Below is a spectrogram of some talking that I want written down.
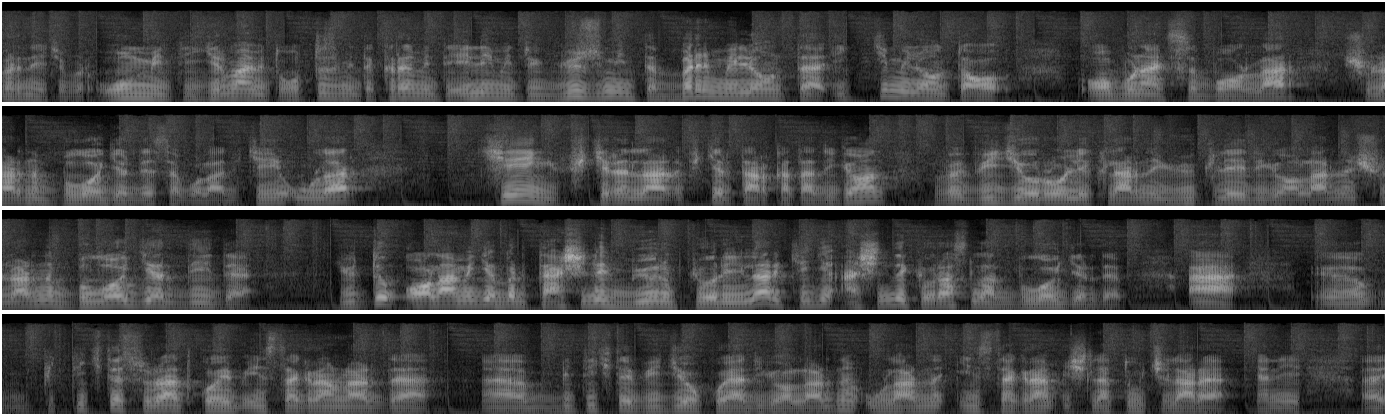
bir necha bir 10 mingta 20 mingta 30 mingta 40 mingta 50 mingta 100 mingta 1 millionta 2 millionta obunachisi borlar shularni bloger desa bo'ladi. Keyin ular keng fikrlar fikr tarqatadigan va videoroliklarni yuklaydiganlarni shularni bloger deydi. Youtube olamiga bir tashrif buyurib ko'ringlar keyin ana shunda ko'rasizlar bloger deb. A e, bitta ikkita surat qo'yib instagramlarda e, bitta ikkita video qo'yadiganlarni ularni instagram ishlatuvchilari ya'ni e,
